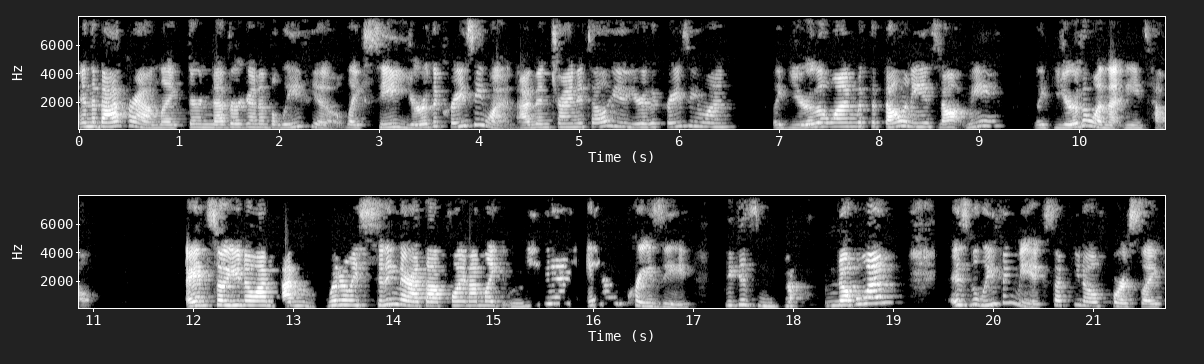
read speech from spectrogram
in the background. Like they're never going to believe you. Like, see, you're the crazy one. I've been trying to tell you, you're the crazy one. Like you're the one with the felonies, not me. Like you're the one that needs help. And so, you know, I'm I'm literally sitting there at that point. I'm like, maybe I am crazy because no, no one is believing me except, you know, of course, like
